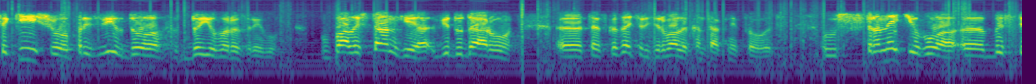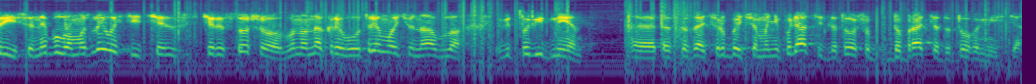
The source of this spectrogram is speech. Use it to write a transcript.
такий, що призвів до, до його розриву. Впали штанги від удару, е, так сказати, розірвали контактний провод. Устранити його швидше не було можливості через, те, що воно накриво утримувачу, треба було відповідні, так сказати, робити маніпуляції для того, щоб добратися до того місця.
